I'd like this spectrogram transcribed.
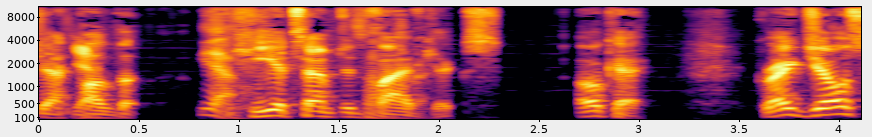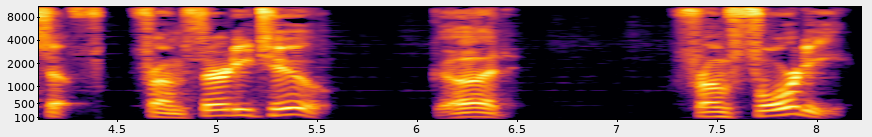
Jack Yeah. Podle- Yeah. He attempted Sounds five right. kicks. Okay. Greg Joseph from 32. Good. From 40,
